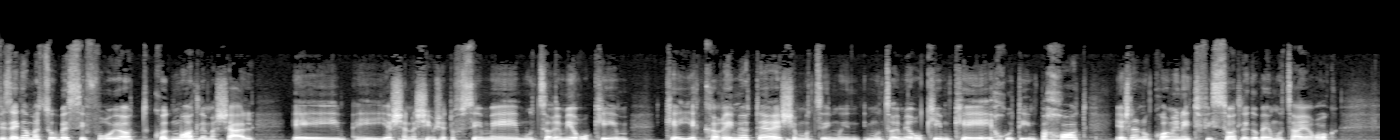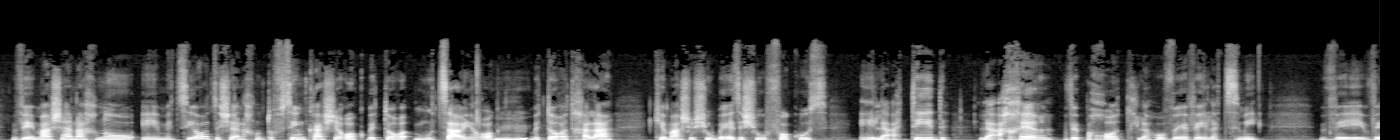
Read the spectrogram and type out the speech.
וזה גם מצאו בספרויות קודמות, למשל, יש אנשים שתופסים מוצרים ירוקים כיקרים יותר, יש שמוצאים מוצרים ירוקים כאיכותיים פחות, יש לנו כל מיני תפיסות לגבי מוצר ירוק. ומה שאנחנו אה, מציעות זה שאנחנו תופסים קש ירוק בתור, מוצר ירוק, mm-hmm. בתור התחלה, כמשהו שהוא באיזשהו פוקוס אה, לעתיד, לאחר, ופחות להווה ואל עצמי. ו- ו-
